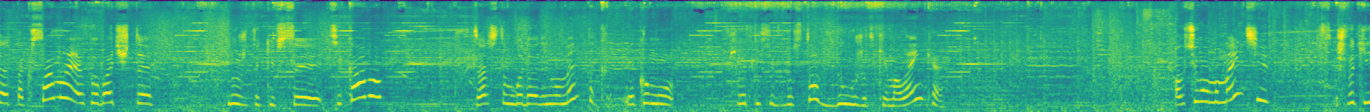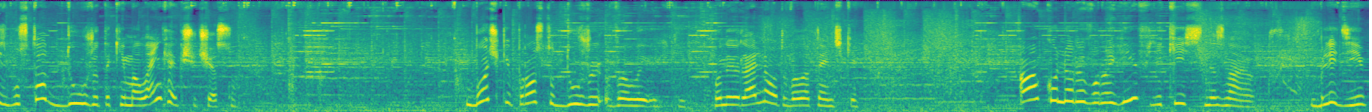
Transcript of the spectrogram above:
Все так само, як ви бачите, дуже таки все цікаво. Зараз там буде один момент, так, якому швидкість від буста дуже таки маленька. А в цьому моменті швидкість буста дуже таки маленька, якщо чесно. Бочки просто дуже великі. Вони реально от велетенські. А кольори ворогів якісь, не знаю, бліді.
